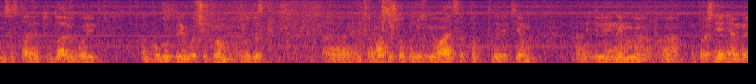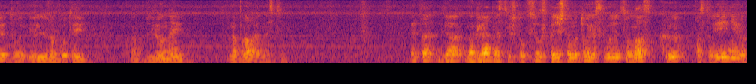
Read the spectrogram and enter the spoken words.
не составит труда, любой Google переводчик вам выдаст информацию, что подразумевается под тем или иным упражнением или работой определенной направленности. Это для наглядности, что все в конечном итоге сводится у нас к построению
